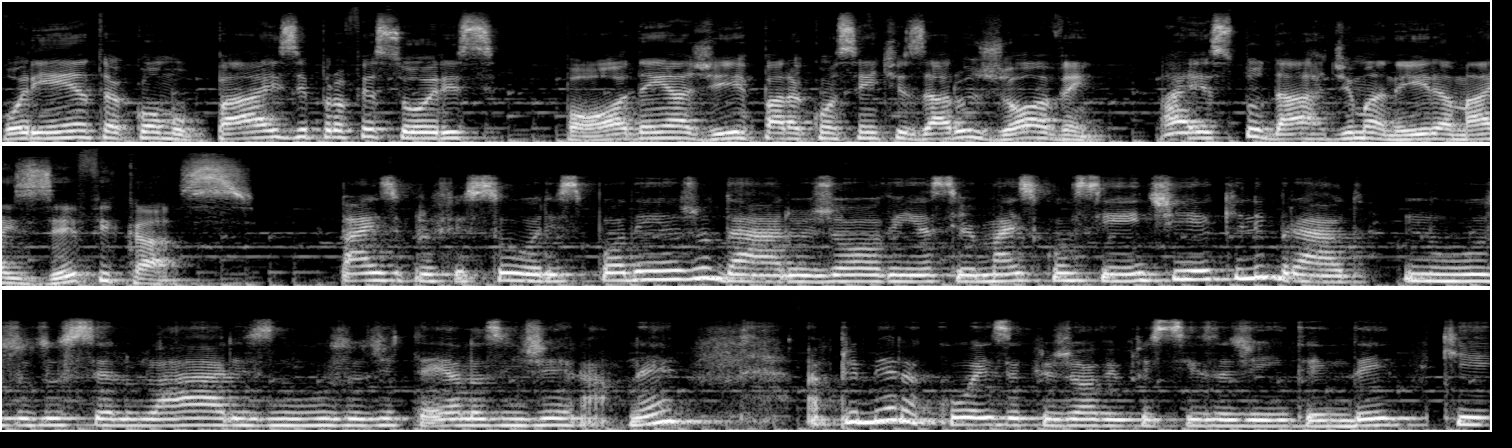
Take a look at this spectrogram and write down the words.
orienta como pais e professores podem agir para conscientizar o jovem a estudar de maneira mais eficaz. Pais e professores podem ajudar o jovem a ser mais consciente e equilibrado no uso dos celulares, no uso de telas em geral, né? A primeira coisa que o jovem precisa de entender que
